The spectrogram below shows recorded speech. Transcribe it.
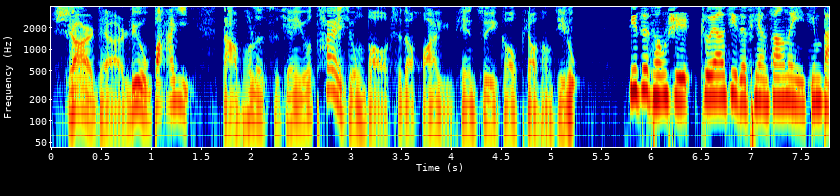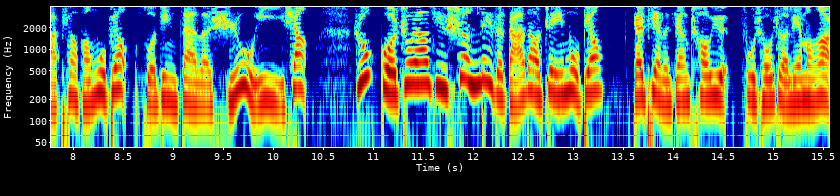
十二点六八亿，打破了此前由泰囧保持的华语片最高票房纪录。与此同时，《捉妖记》的片方呢已经把票房目标锁定在了十五亿以上。如果《捉妖记》顺利的达到这一目标，该片呢将超越《复仇者联盟二》，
